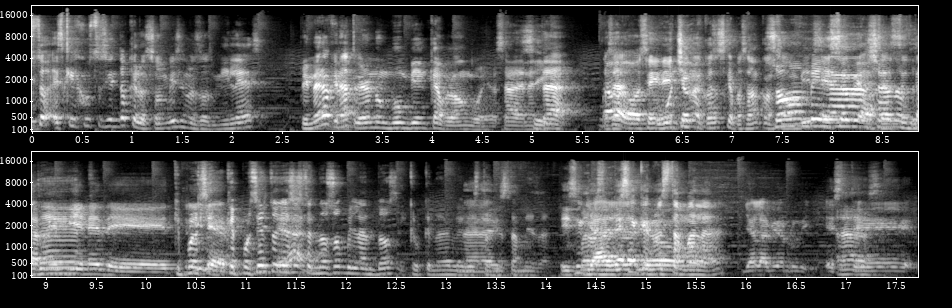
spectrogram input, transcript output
justo, es que justo siento que los zombies en los 2000 primero que nada tuvieron un boom bien cabrón, güey. O sea, de Sí. Neta. O No, sea, o sea, hubo un chingo de cosas que pasaron con Zombie- zombies. Eso, Mira, o sea, the también Dead. viene de. Que por, thriller, que por cierto ya se estrenó Zombieland 2 y creo que nadie le ha visto la en esta mesa. Dicen, Bueno, que, Ya- ya dicen la que no vio- está mala, ¿eh? Ya la vio Rudy. Este, Ah,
